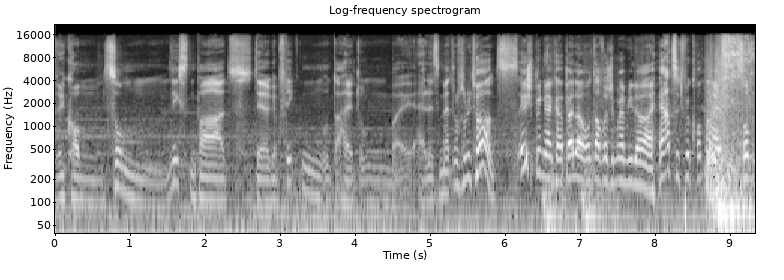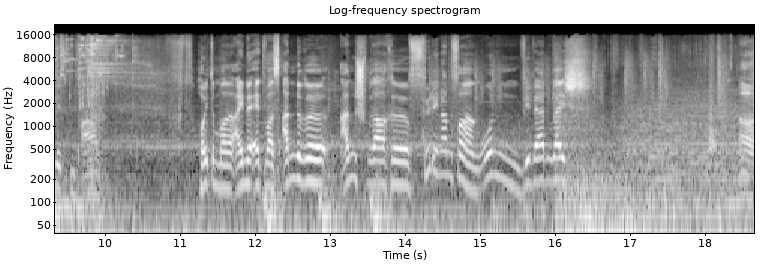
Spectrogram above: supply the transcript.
willkommen zum nächsten Part der gepflegten Unterhaltung bei Alice Metros Returns. Ich bin der Capella und darf euch immer wieder herzlich willkommen heißen zum nächsten Part. Heute mal eine etwas andere Ansprache für den Anfang und wir werden gleich... Oh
